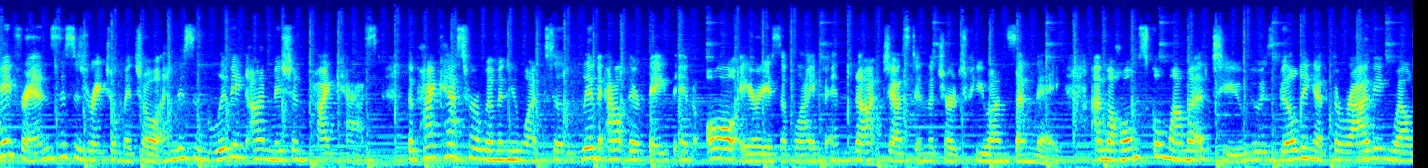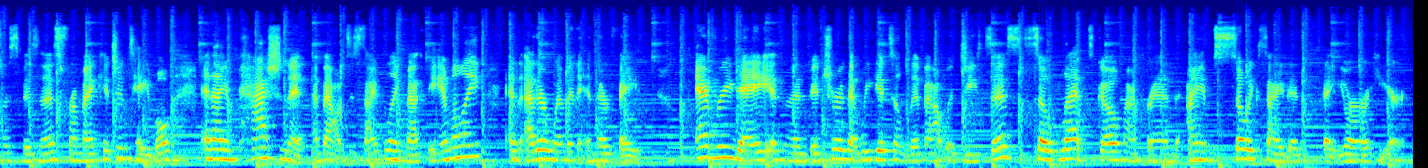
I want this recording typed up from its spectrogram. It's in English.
Hey, friends, this is Rachel Mitchell, and this is Living on Mission podcast, the podcast for women who want to live out their faith in all areas of life and not just in the church pew on Sunday. I'm a homeschool mama of two who is building a thriving wellness business from my kitchen table, and I am passionate about discipling my family and other women in their faith. Every day is an adventure that we get to live out with Jesus. So let's go, my friend. I am so excited that you're here.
